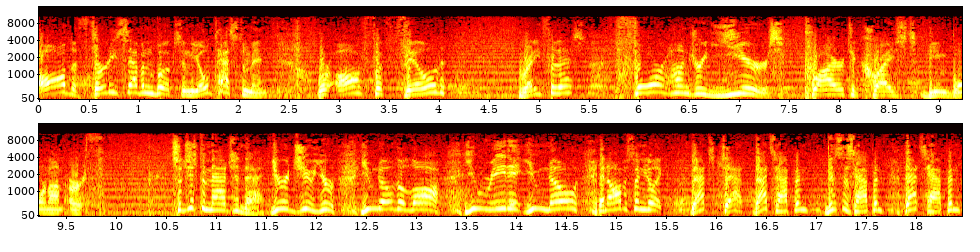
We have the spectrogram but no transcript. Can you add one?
all the 37 books in the Old Testament were all fulfilled ready for this? 400 years prior to Christ being born on earth. So just imagine that. You're a Jew. You're, you know the law. You read it. You know. And all of a sudden you're like, that's, that, that's happened. This has happened. That's happened.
